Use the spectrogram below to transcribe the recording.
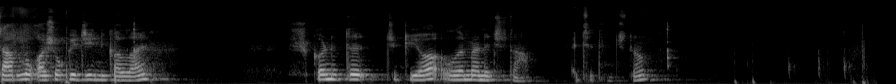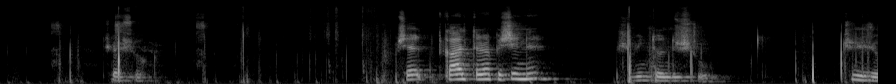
Tablo aşok için Nikolay. Şu kanıta çıkıyor. Alın ben açıdan. Açıdan çıktım. Pse kalë të tëra pëshin e? Pëshin vinë të ndryshu. Që në gjë?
